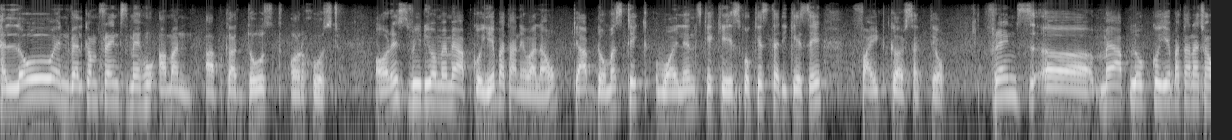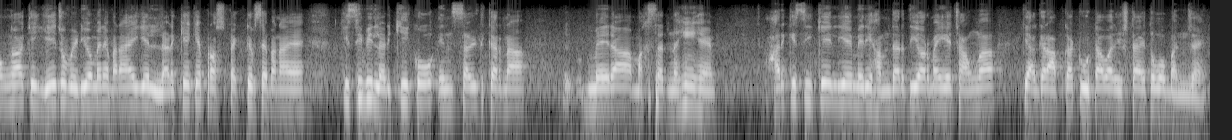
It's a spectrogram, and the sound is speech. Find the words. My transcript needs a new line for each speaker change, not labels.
Hello and welcome friends मैं हूँ अमन, आपका दोस्त और होस्ट और इस वीडियो में मैं आपको ये बताने वाला हूँ कि आप डोमेस्टिक वायलेंस के केस को किस तरीके से फाइट कर सकते हो. फ्रेंड्स मैं आप लोग को ये बताना चाहूँगा कि ये जो वीडियो मैंने बनाया है, ये लड़के के प्रोस्पेक्टिव से बनाया है. किसी भी लड़की को इंसल्ट करना मेरा मकसद नहीं है. हर किसी के लिए मेरी हमदर्दी और मैं ये चाहूँगा कि अगर आपका टूटा हुआ रिश्ता है तो वो बन जाए।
